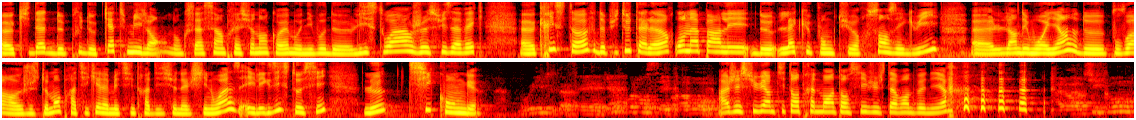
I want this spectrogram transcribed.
euh, qui date de plus de 4000 ans, donc c'est assez impressionnant quand même au niveau de l'histoire. Je suis avec euh, Christophe depuis tout à l'heure. On a parlé de l'acupuncture sans aiguille, euh, l'un des moyens de pouvoir justement pratiquer la médecine traditionnelle chinoise, et il existe aussi le Qigong. Oui, tout à fait. Bien prononcé, bravo. Ah, j'ai suivi un petit entraînement intensif juste avant de venir. Qigong,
